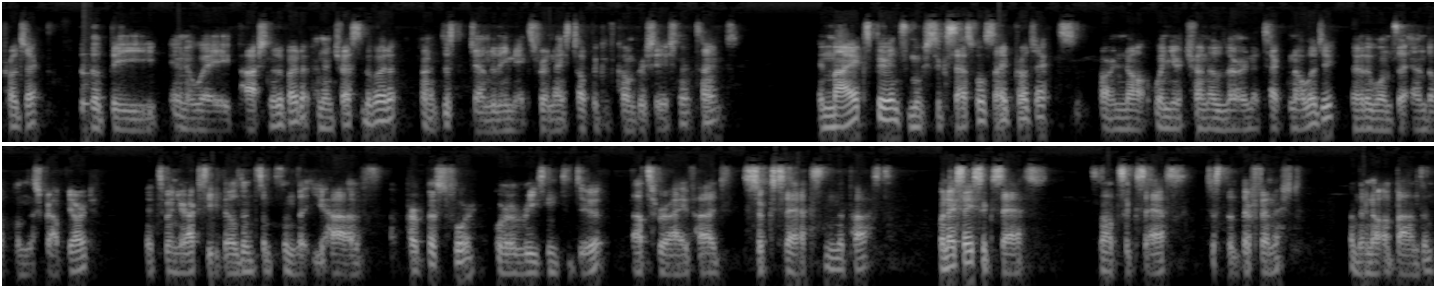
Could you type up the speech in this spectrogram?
project, they'll be in a way passionate about it and interested about it. And it just generally makes for a nice topic of conversation at times. In my experience, the most successful side projects are not when you're trying to learn a technology. They're the ones that end up on the scrapyard. It's when you're actually building something that you have a purpose for or a reason to do it. That's where I've had success in the past. When I say success, it's not success, just that they're finished and they're not abandoned.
